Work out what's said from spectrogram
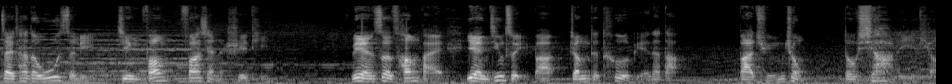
在他的屋子里，警方发现了尸体，脸色苍白，眼睛、嘴巴张得特别的大，把群众都吓了一跳。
